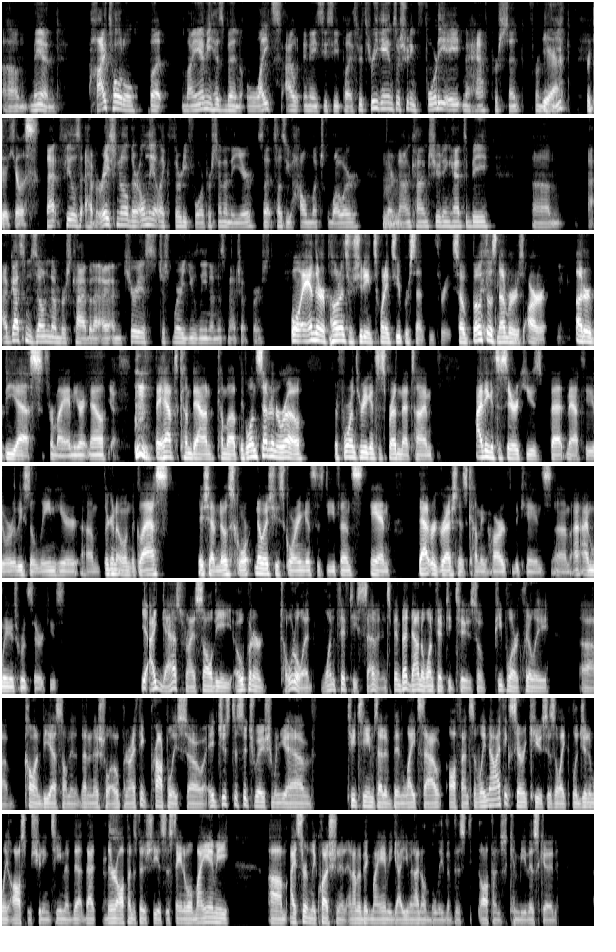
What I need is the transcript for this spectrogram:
Um, man, high total, but Miami has been lights out in ACC play. Through three games, they're shooting 48.5% from yeah, deep. Ridiculous. That feels aberrational. They're only at like 34% on the year. So that tells you how much lower their mm. non con shooting had to be. Um, I've got some zone numbers, Ky, but I, I'm curious just where you lean on this matchup first. Well, and their opponents are shooting 22% from three. So both those numbers are utter BS for Miami right now. Yes. they have to come down, come up. They've won seven in a row. They're four and three against the spread in that time. I think it's a Syracuse bet, Matthew, or at least a lean here. Um, they're going to own the glass. They should have no score, no issue scoring against this defense, and that regression is coming hard for the Canes. Um, I, I'm leaning towards Syracuse. Yeah, I guess when I saw the opener total at 157. It's been bet down to 152. So people are clearly uh, calling BS on the, that initial opener. I think properly so. It's just a situation when you have two teams that have been lights out offensively. Now, I think Syracuse is a like legitimately awesome shooting team and that, that yes. their offense efficiency is sustainable. Miami, um, I certainly question it. And I'm a big Miami guy. Even I don't believe that this offense can be this good.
